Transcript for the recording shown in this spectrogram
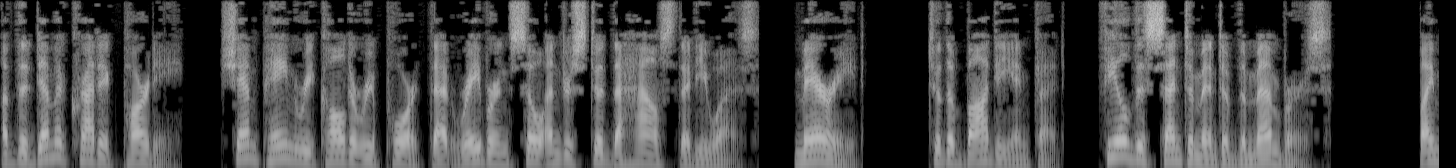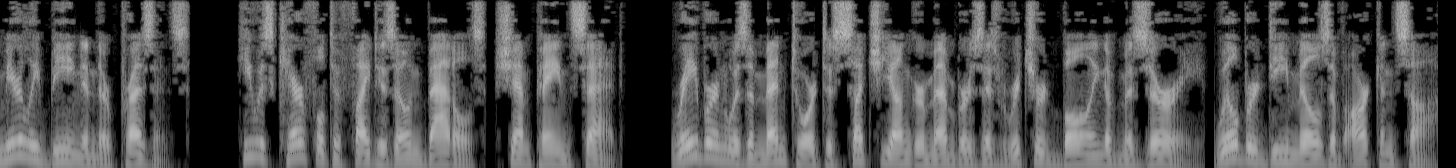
of the Democratic Party. Champagne recalled a report that Rayburn so understood the House that he was married to the body and could feel the sentiment of the members by merely being in their presence. He was careful to fight his own battles, Champagne said. Rayburn was a mentor to such younger members as Richard Bolling of Missouri, Wilbur D. Mills of Arkansas,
